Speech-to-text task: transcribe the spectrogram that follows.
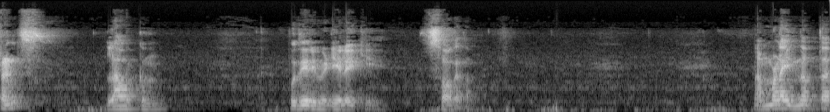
ഫ്രണ്ട്സ് എല്ലാവർക്കും പുതിയൊരു വീഡിയോയിലേക്ക് സ്വാഗതം. നമ്മളെ ഇന്നത്തെ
